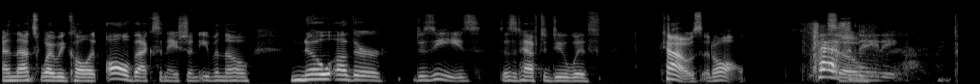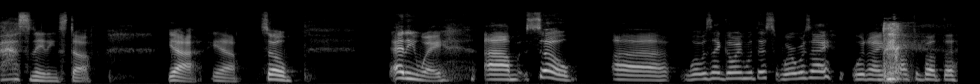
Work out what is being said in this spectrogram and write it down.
And that's why we call it all vaccination, even though no other disease does it have to do with cows at all. Fascinating. So, fascinating stuff. Yeah, yeah. So, anyway, um, so uh what was i going with this where was i when i talked about the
